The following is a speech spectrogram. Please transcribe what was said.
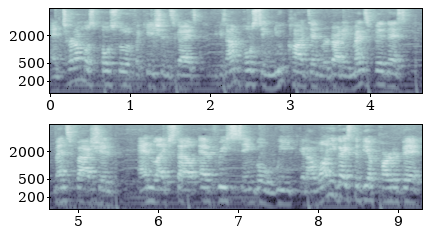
and turn on those post notifications guys because I'm posting new content regarding men's fitness, men's fashion, and lifestyle every single week. And I want you guys to be a part of it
